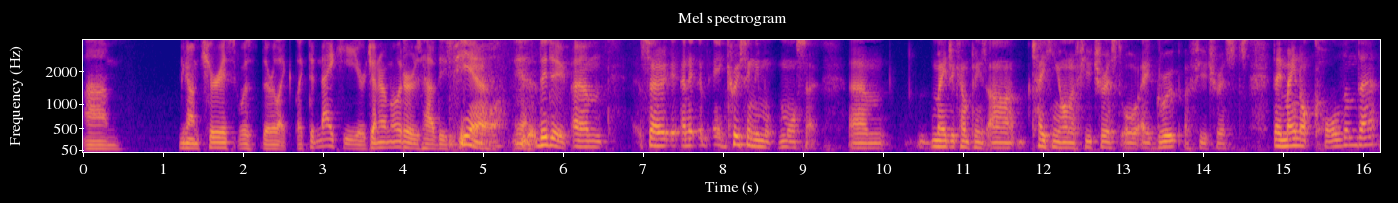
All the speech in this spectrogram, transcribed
um, you know, I'm curious. Was there like like did Nike or General Motors have these people? Yeah, yeah, they do. Um, so, and it, increasingly more, more so. Um, major companies are taking on a futurist or a group of futurists. They may not call them that.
